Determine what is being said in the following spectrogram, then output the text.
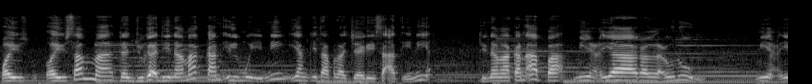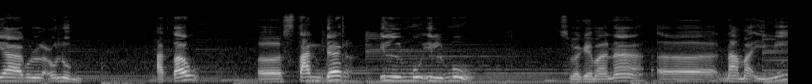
Wa yusamma dan juga dinamakan ilmu ini yang kita pelajari saat ini dinamakan apa? Mi'yarul ulum. Mi'yarul ulum atau uh, standar ilmu-ilmu. Sebagaimana uh, nama ini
